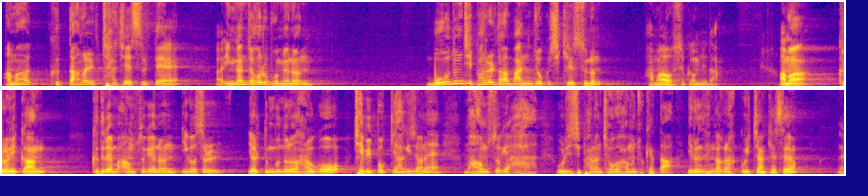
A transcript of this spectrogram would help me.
아마 그 땅을 차지했을 때 인간적으로 보면은 모든 지파를 다 만족시킬 수는 아마 없을 겁니다. 아마 그러니까 그들의 마음속에는 이것을 열등분으로 나누고 제비뽑기 하기 전에 마음속에 아 우리 집하는 저거 하면 좋겠다 이런 생각을 갖고 있지 않겠어요? 네.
